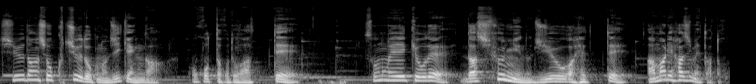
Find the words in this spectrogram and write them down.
集団食中毒の事件が起こったことがあってその影響で脱脂粉乳の需要が減って余り始めたと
